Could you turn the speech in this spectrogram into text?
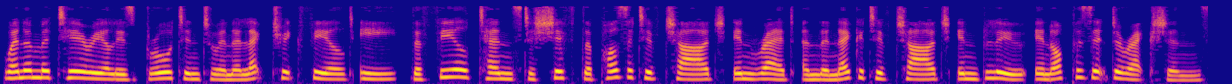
when a material is brought into an electric field E, the field tends to shift the positive charge in red and the negative charge in blue in opposite directions.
